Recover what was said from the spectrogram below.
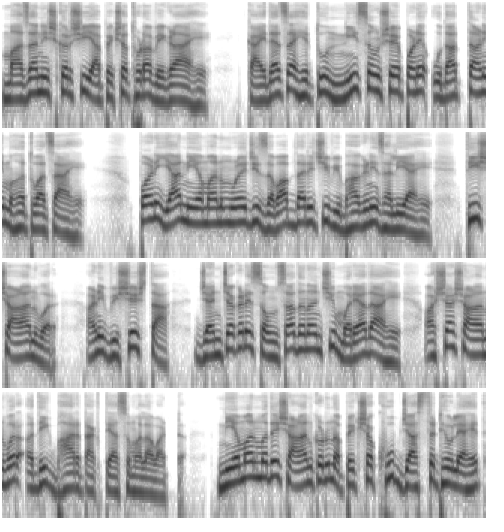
माझा निष्कर्ष यापेक्षा थोडा वेगळा आहे. कायद्याचा हेतू निसंशयपणे उदात्त आणि महत्त्वाचा आहे. पण या नियमांमुळे जी जबाबदारीची विभागणी झाली आहे ती शाळांवर आणि विशेषतः ज्यांच्याकडे संसाधनांची मर्यादा आहे अशा शाळांवर अधिक भार टाकते असं मला वाटतं. नियमांमध्ये शाळांकडून अपेक्षा खूप जास्त ठेवल्या आहेत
